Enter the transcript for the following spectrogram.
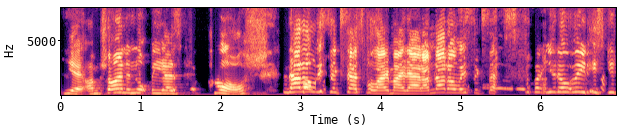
Yeah, I'm trying to not be as harsh not always successful, I might add. I'm not always successful. but you know what I mean? It's you're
